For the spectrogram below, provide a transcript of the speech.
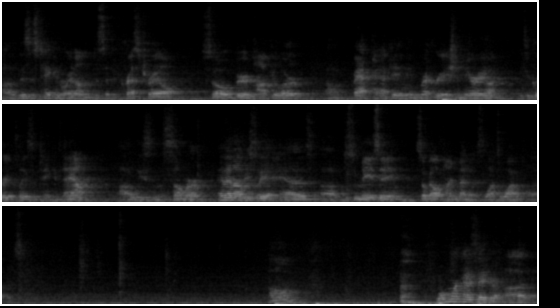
Uh, this is taken right on the Pacific Crest Trail. So very popular uh, backpacking and recreation area. It's a great place to take a nap, uh, at least in the summer. And then obviously it has uh, just amazing subalpine meadows, lots of wildflowers. Um, what more can I say here? Uh,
